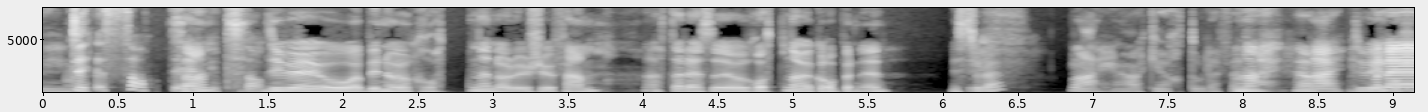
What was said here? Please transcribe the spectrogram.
mm. det er sant. Det er litt Sant? sant. Du er jo, begynner jo å råtne når du er 25. Etter det så råtner jo kroppen din. Visste du det? Uff. Nei, jeg har ikke hørt om det før. Nei, ja. Nei, Du er i men i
